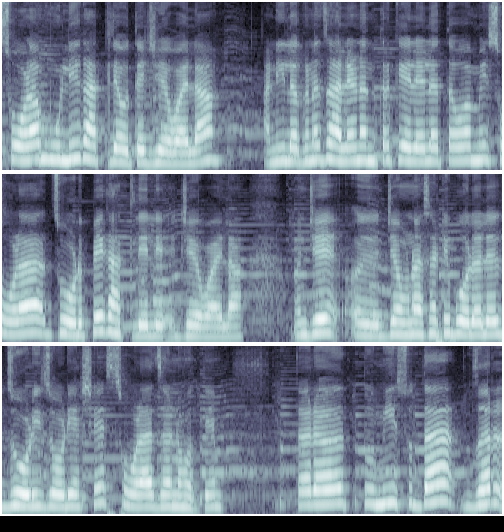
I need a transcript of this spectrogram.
सोळा मुली घातल्या होत्या जेवायला. आणि लग्न झाल्यानंतर केलेलं तेव्हा मी सोळा जोडपे घातलेले जेवायला. म्हणजे जेवणासाठी बोलवले जोडी जोडी असे सोळा जण होते. तर तुम्हीसुद्धा जर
